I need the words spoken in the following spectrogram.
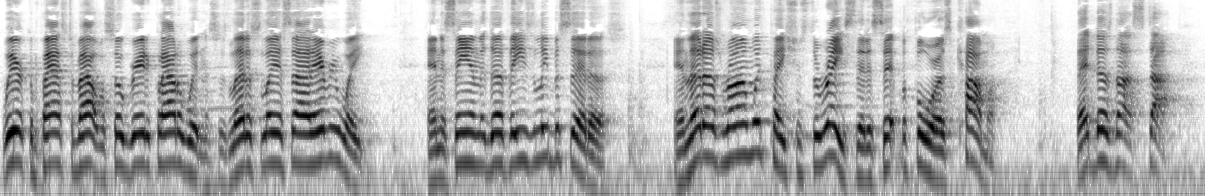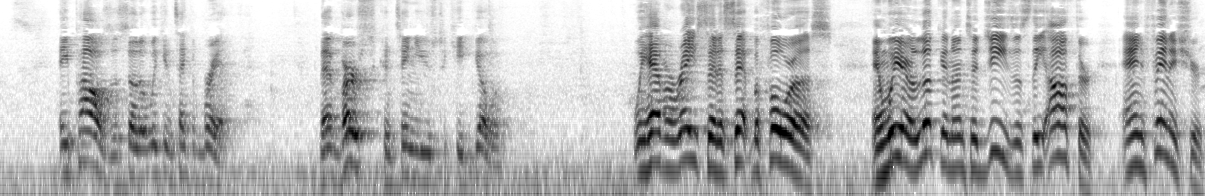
we are compassed about with so great a cloud of witnesses. Let us lay aside every weight and the sin that doth easily beset us. And let us run with patience the race that is set before us, comma. That does not stop. He pauses so that we can take a breath. That verse continues to keep going. We have a race that is set before us, and we are looking unto Jesus, the author and finisher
